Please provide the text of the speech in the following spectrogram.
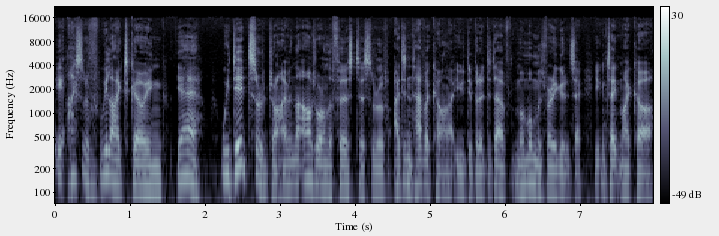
I- I sort of we liked going. Yeah, we did sort of drive, and I was one of the first to sort of. I didn't have a car like you did, but I did have. My mum was very good at saying, "You can take my car,"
